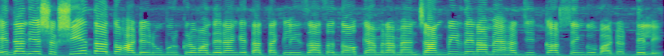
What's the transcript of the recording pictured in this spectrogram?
ਇਦਾਂ ਦੀਆਂ ਸ਼ਖਸੀਅਤਾਂ ਤੁਹਾਡੇ ਰੂਬਰੂ ਕਰਵਾਉਂਦੇ ਰਾਂਗੇ ਤਦ ਤੱਕ ਲਈ ਇਜਾਜ਼ਤ ਦਿਓ। ਕੈਮਰਾਮੈਨ ਜੰਗਵੀਰ ਦੇ ਨਾਮ ਹੈ ਹਰਜੀਤ ਕੌਰ, ਸਿੰਘ ਉਬਾਡਰ, ਦਿੱਲੀ।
